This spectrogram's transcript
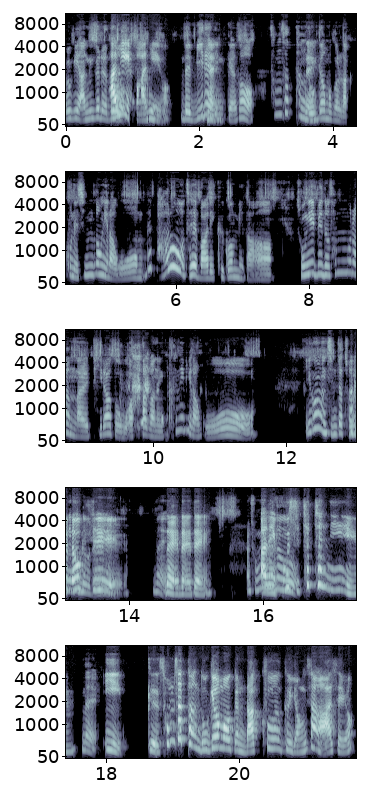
여기 안 그래도 아니에요, 아니에요. 네, 미래님께서 솜사탕 네. 녹여 먹은 라쿤의 심정이라고. 근데 바로 제 말이 그겁니다. 종이비누 선물한 날 비라도 왔다 가는 큰일이라고. 이거는 진짜 아, 근데 혹시- 네. 네, 네, 네. 종이비누 아니 혹시 채채님 네. 이 그 솜사탕 녹여 먹은 라쿤 그 영상 아세요?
